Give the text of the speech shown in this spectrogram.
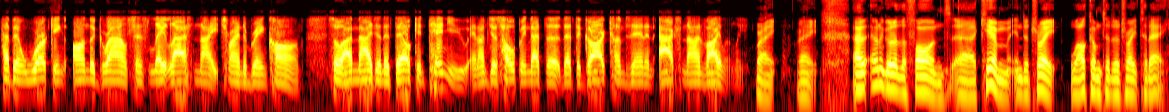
have been working on the ground since late last night trying to bring calm. So I imagine that they'll continue, and I'm just hoping that the that the guard comes in and acts nonviolently. Right, right. Uh, I want to go to the phones. Uh, Kim in Detroit, welcome to Detroit today.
